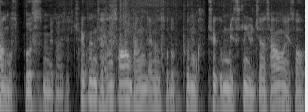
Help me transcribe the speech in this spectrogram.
한 모습 보였습니다. 이제 최근 대선 상황 반영되면서 높은 국채 금리 수준 유지한 상황에서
